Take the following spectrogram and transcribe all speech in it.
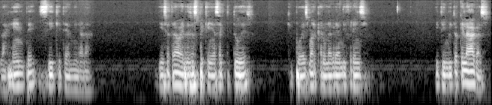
La gente sí que te admirará. Y es a través de esas pequeñas actitudes que puedes marcar una gran diferencia y te invito a que la hagas.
